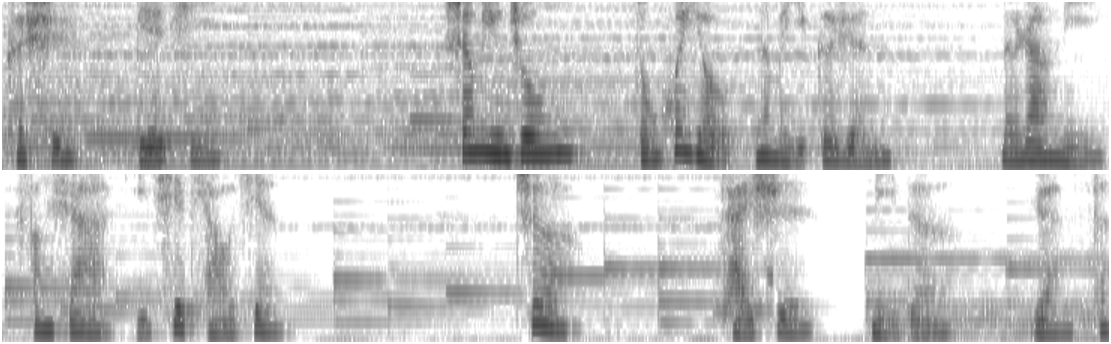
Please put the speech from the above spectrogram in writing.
可是，别急，生命中总会有那么一个人。能让你放下一切条件，这才是你的缘分。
